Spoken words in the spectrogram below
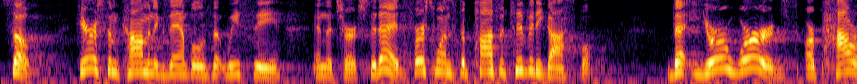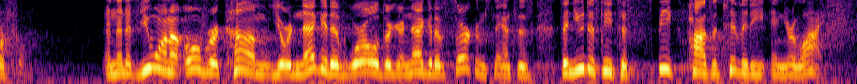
So, here are some common examples that we see in the church today. The first one's the positivity gospel that your words are powerful. And then if you want to overcome your negative world or your negative circumstances, then you just need to speak positivity in your life.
